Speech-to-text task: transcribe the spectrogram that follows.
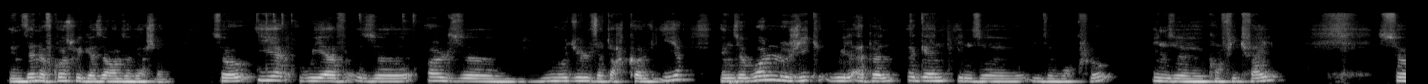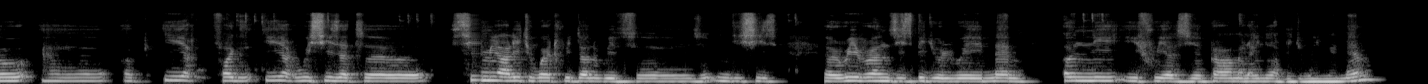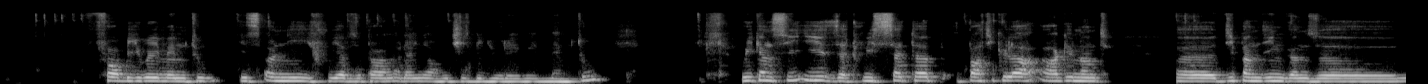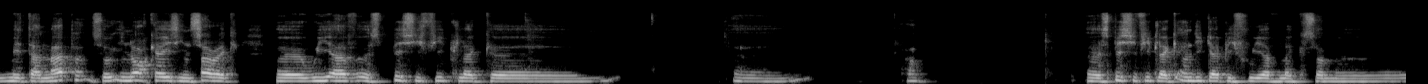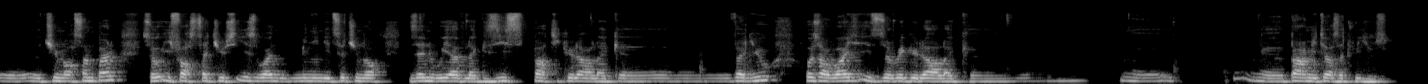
And then, of course, we gather all the version. So here we have the, all the modules that are called here, and the wall logic will happen again in the, in the workflow, in the config file. So uh, up here, for here we see that uh, similarly to what we done with uh, the indices, uh, we run this BWA mem only if we have the param aligner BWA mem. For BWA mem2, it's only if we have the param aligner, which is BWA mem2. We can see is that we set up a particular argument uh, depending on the meta map. So in our case, in Sarek, uh, we have a specific like uh, uh, specific like handicap if we have like some uh, tumor sample. So if our status is one, meaning it's a tumor, then we have like this particular like uh, value. Otherwise, it's the regular like parameters that we use.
